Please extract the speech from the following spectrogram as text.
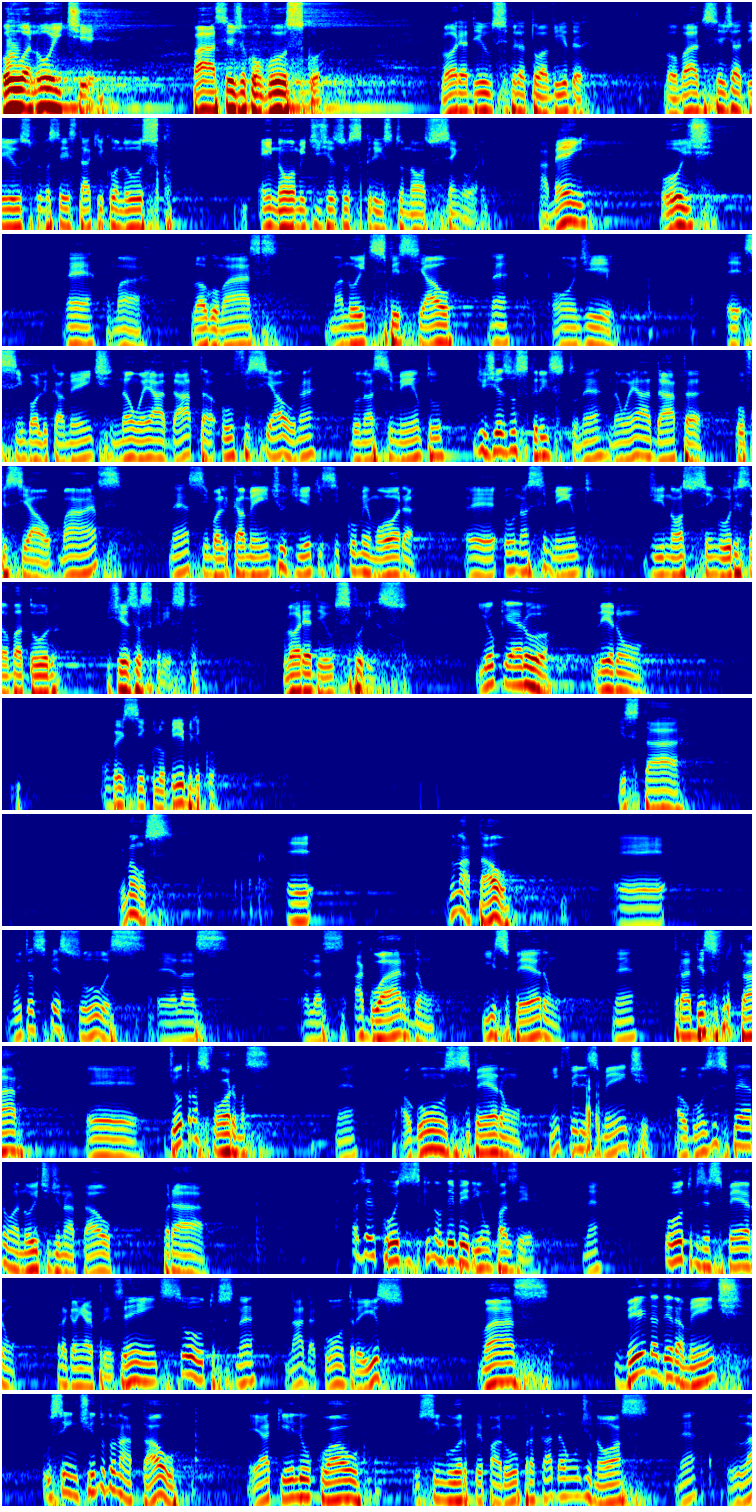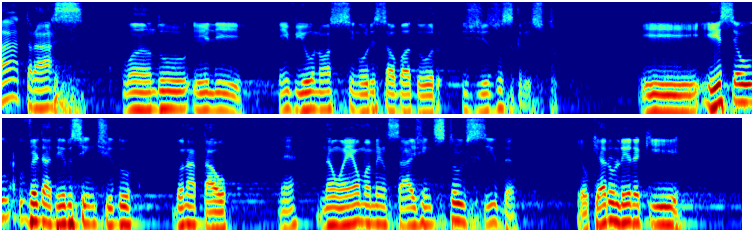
Boa noite, paz seja convosco. Glória a Deus pela tua vida. Louvado seja Deus por você estar aqui conosco, em nome de Jesus Cristo, nosso Senhor. Amém? Hoje, né, uma, logo mais, uma noite especial, né, onde é, simbolicamente não é a data oficial, né, do nascimento de Jesus Cristo, né, não é a data oficial, mas, né, simbolicamente, o dia que se comemora é, o nascimento de nosso Senhor e Salvador Jesus Cristo. Glória a Deus por isso. E eu quero ler um, um versículo bíblico que está. Irmãos, é, no Natal, é, muitas pessoas elas, elas aguardam e esperam né, para desfrutar é, de outras formas. Né? Alguns esperam, infelizmente, alguns esperam a noite de Natal para fazer coisas que não deveriam fazer. Né? Outros esperam para ganhar presentes, outros, né? nada contra isso, mas verdadeiramente o sentido do Natal é aquele o qual o Senhor preparou para cada um de nós, né? lá atrás, quando Ele enviou nosso Senhor e Salvador Jesus Cristo. E esse é o verdadeiro sentido do Natal, né? não é uma mensagem distorcida. Eu quero ler aqui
